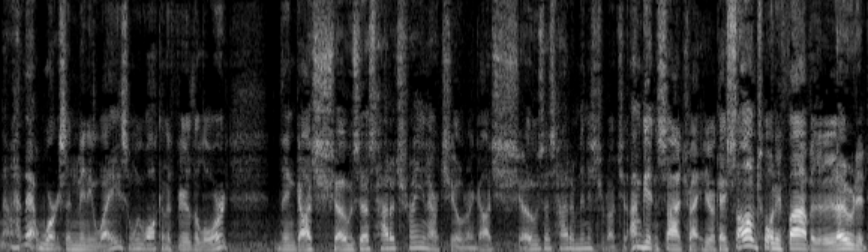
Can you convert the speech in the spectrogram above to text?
Now, that works in many ways. When we walk in the fear of the Lord, then God shows us how to train our children. God shows us how to minister to our children. I'm getting sidetracked here. Okay, Psalm 25 is loaded.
